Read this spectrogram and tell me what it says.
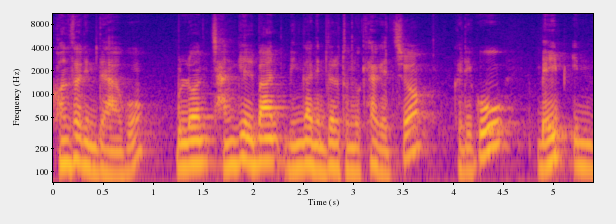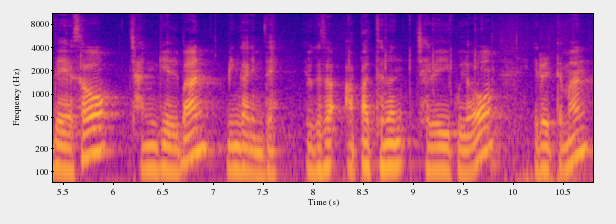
건설임대하고 물론 장기 일반 민간 임대로 등록해야겠죠. 그리고 매입 임대에서 장기 일반 민간 임대 여기서 아파트는 제외이고요. 이럴 때만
